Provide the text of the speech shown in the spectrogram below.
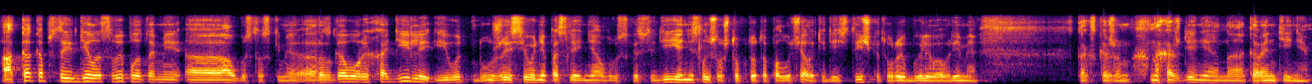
А как обстоит дело с выплатами э, августовскими? Разговоры ходили, и вот уже сегодня последний августовский среди я не слышал, что кто-то получал эти 10 тысяч, которые были во время, так скажем, нахождения на карантине.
